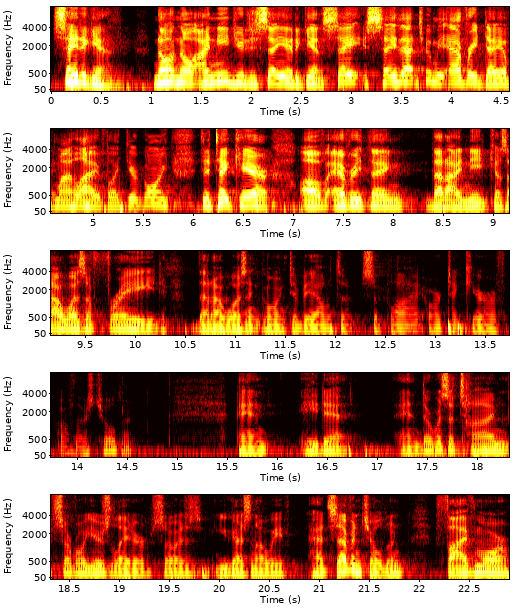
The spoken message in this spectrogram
Say it again. No, no, I need you to say it again. Say, say that to me every day of my life. Like you're going to take care of everything that I need because I was afraid that I wasn't going to be able to supply or take care of, of those children. And he did. And there was a time several years later, so as you guys know, we've had seven children, five more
